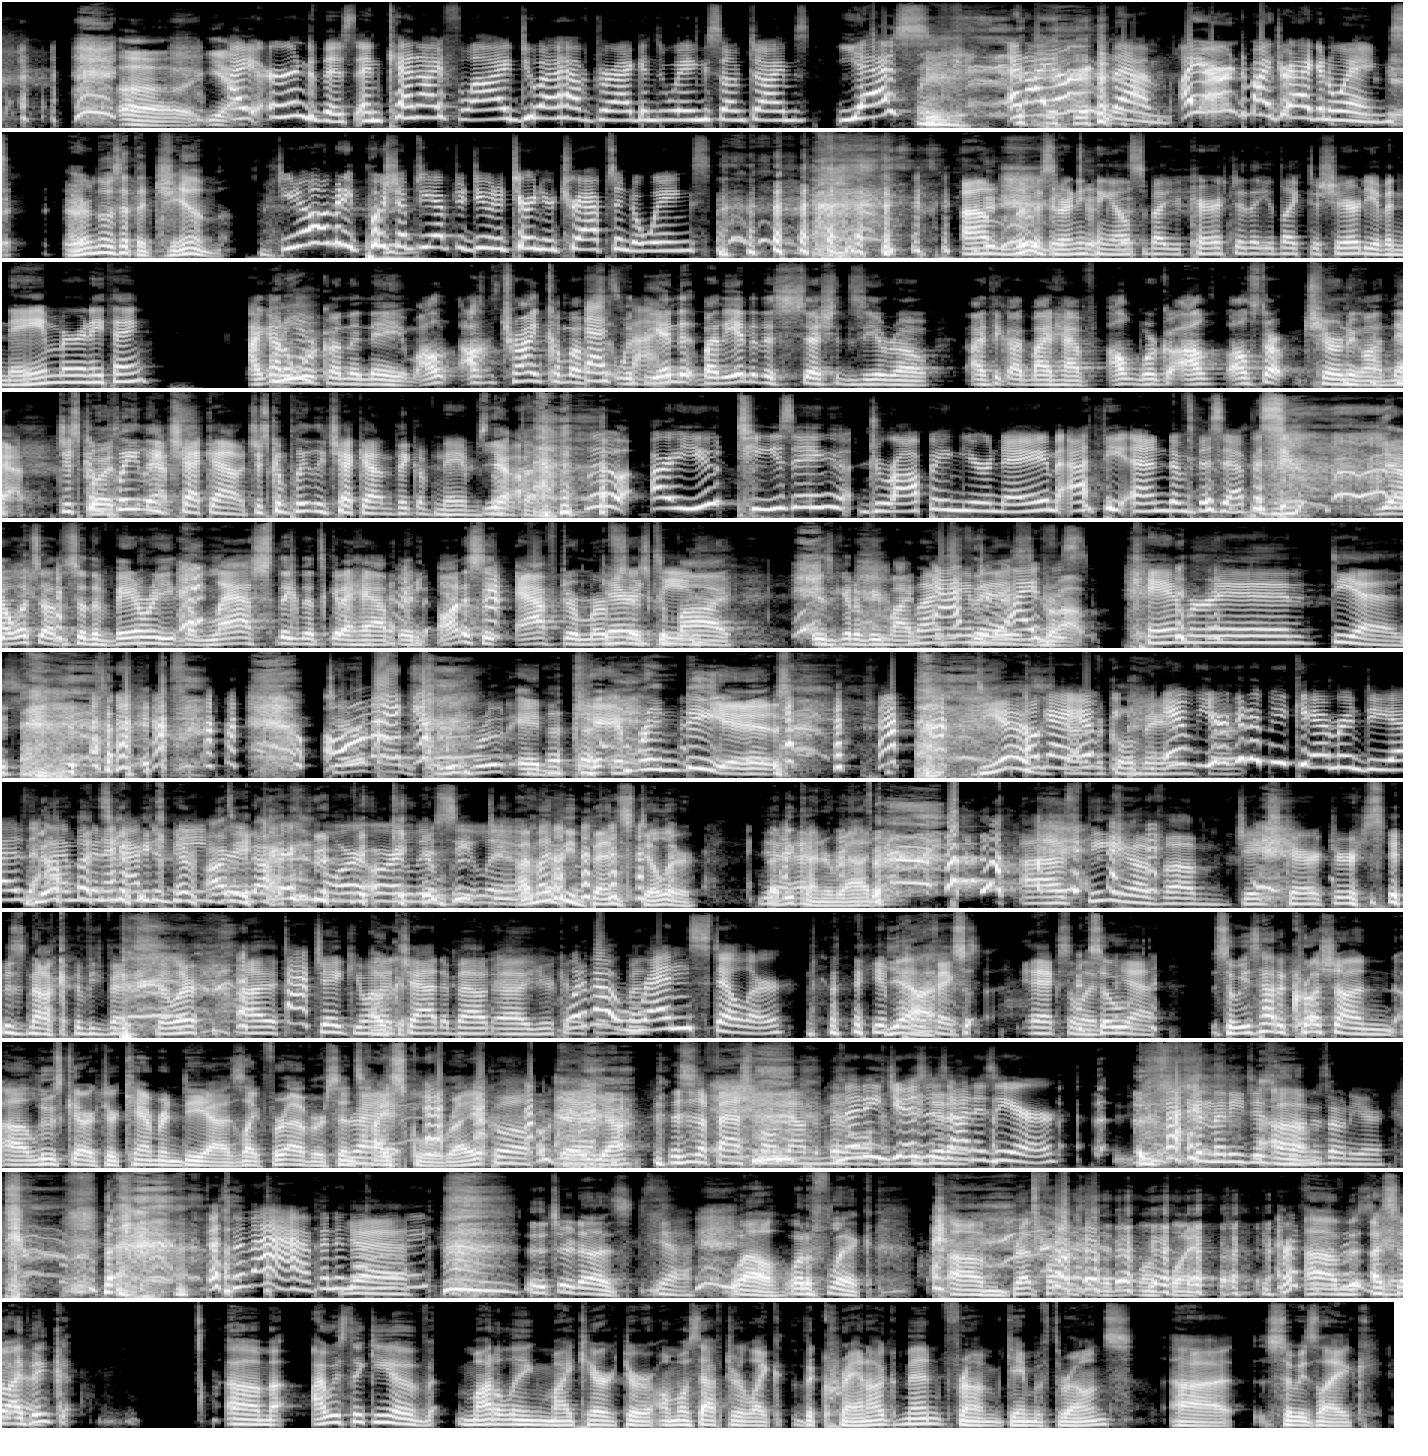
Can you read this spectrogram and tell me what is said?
Uh, yeah. I earned this. And can I fly? Do I have dragon's wings sometimes? Yes. and I earned them. I earned my dragon wings. I earned those at the gym. Do you know how many push ups you have to do to turn your traps into wings? um lou is there anything else about your character that you'd like to share do you have a name or anything I got to Oh, yeah. work on the name. I'll I'll try and come up That's with fine. the end of, by the end of this session zero. I think I might have. I'll work. I'll I'll start churning on that. just completely check out just completely check out and think of names Yeah. time. Lou, are you teasing dropping your name at the end of this episode? Yeah, what's up? So the very the last thing that's gonna happen, honestly, after Murph says goodbye, is gonna be my, My the name name is- I drop. cameron diaz oh my god. Sweet Root and Cameron Diaz. diaz is Okay, kind if, of a cool name if you're but- gonna be Cameron Diaz, No I'm gonna gonna have be to be Cameron I mean, Greg I'm Barrymore or Cameron Lucy Liu. I might be Ben Stiller. That'd be kind of rad. Uh, speaking of um, Jake's characters, who's not going to be Ben Stiller, uh, Jake, you want to Okay. chat about uh, your character? What about Ren Stiller? yeah, Yeah, perfect. so- Excellent. So, yeah, so he's had a crush on uh, Lou's character Cameron Diaz like forever since Right. high school, right? cool. Okay, yeah. This is a fastball down the middle. And then he jizzes on his ear. and then he jizzes Um, on his own ear. Doesn't that happen in Yeah. that movie? It sure does. Yeah. Wow, what a flick. Um, Brett Favre's in it at one point. Yeah, Brett Um, Favre's so it, I think um, I was thinking of modeling my character almost after like the Crannog men from Game of Thrones. Uh, so he's like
